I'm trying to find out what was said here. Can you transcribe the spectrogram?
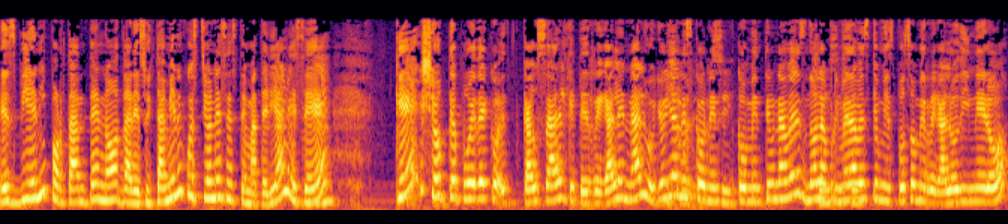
es bien importante, ¿no? Dar eso. Y también en cuestiones este materiales, ¿eh? ¿Qué shock te puede causar el que te regalen algo? Yo ya les sí. comenté una vez, ¿no? Sí, la primera sí. vez que mi esposo me regaló dinero,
